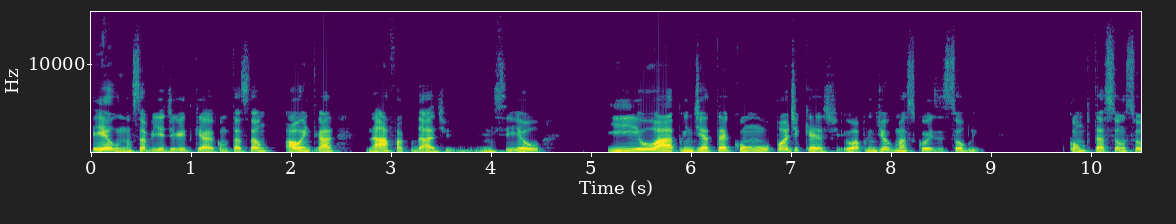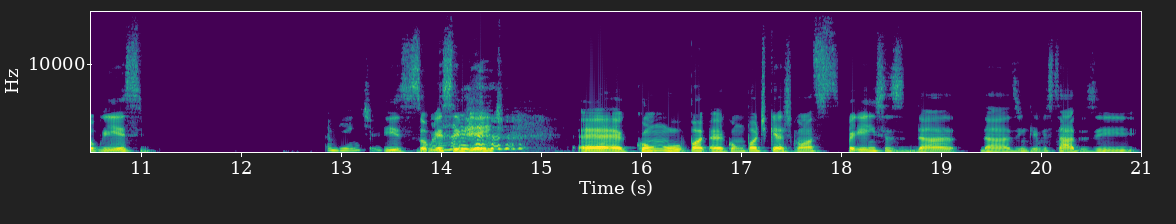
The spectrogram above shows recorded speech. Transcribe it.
eu não sabia direito o que era computação ao entrar na faculdade em si. Eu, e eu aprendi até com o podcast. Eu aprendi algumas coisas sobre computação, sobre esse ambiente. Isso, sobre esse ambiente é, com, o, é, com o podcast, com as experiências da, das entrevistadas. E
